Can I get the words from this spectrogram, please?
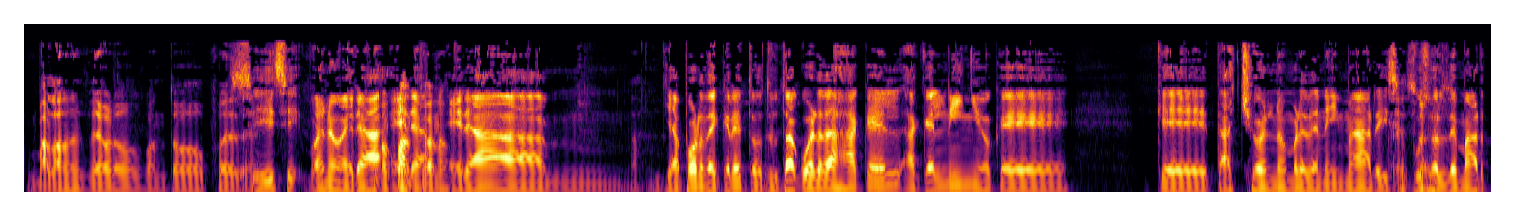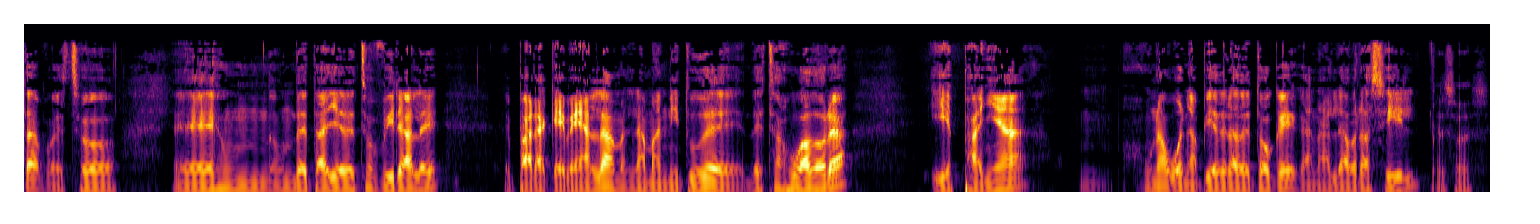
balones de oro, ¿cuánto puede Sí, sí, bueno, era, era, ¿no? era, mm, ya por decreto. ¿Tú te acuerdas aquel, aquel niño que, que tachó el nombre de Neymar y se Eso puso el de Marta? Pues esto es un, un detalle de estos virales para que vean la, la magnitud de, de esta jugadora. Y España, mm, una buena piedra de toque, ganarle a Brasil Eso es.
